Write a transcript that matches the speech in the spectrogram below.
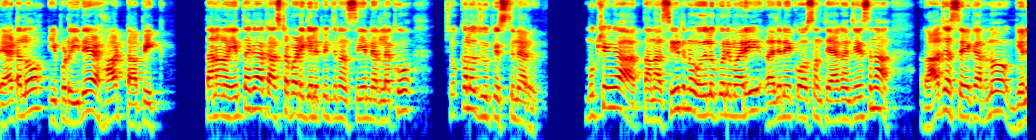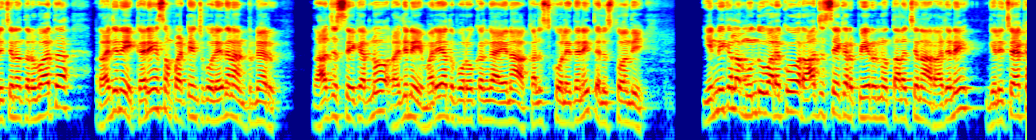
పేటలో ఇప్పుడు ఇదే హాట్ టాపిక్. తనను ఇంతగా కష్టపడి గెలిపించిన సీనియర్లకు చుక్కలు చూపిస్తున్నారు. ముఖ్యంగా తన సీటును వదులుకుని మరీ రజనీ కోసం త్యాగం చేసిన రాజశేఖర్ను గెలిచిన తరువాత రజనీ కనీసం పట్టించుకోలేదని అంటున్నారు. రాజశేఖర్ను రజనీ మర్యాదపూర్వకంగా అయినా కలుసుకోలేదని తెలుస్తోంది. ఎన్నికల ముందు వరకు రాజశేఖర్ పేరును తలచిన రజని గెలిచాక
